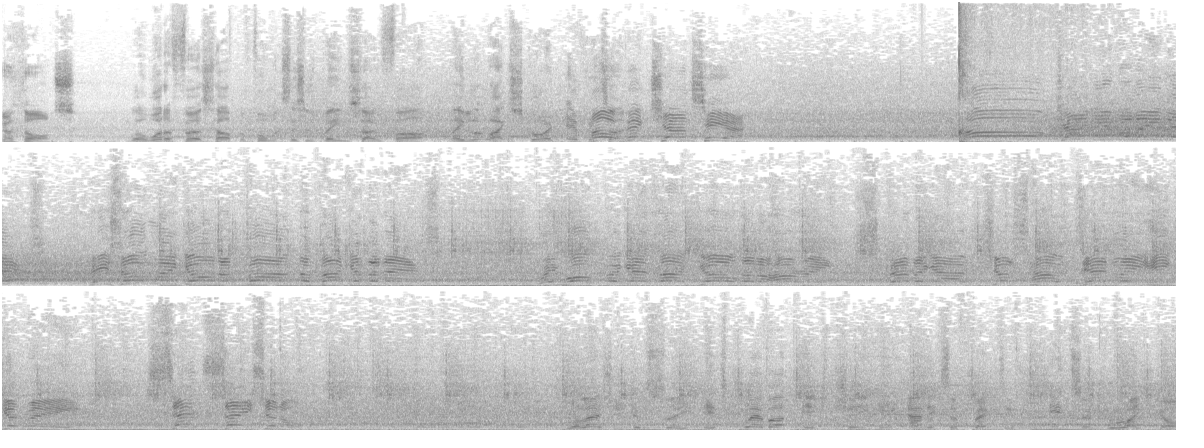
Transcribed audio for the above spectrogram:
Your thoughts? Well, what a first half performance this has been so far. They look like scoring every Oh, time. big chance here. Can see, it's clever, it's cheeky, and it's effective. It's a great goal.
